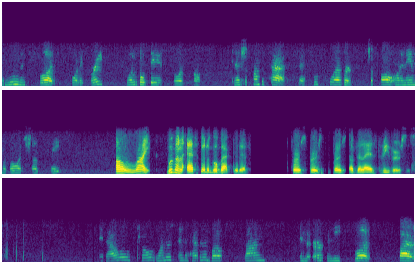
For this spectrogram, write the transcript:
the moon into blood, for the great notable day of the Lord comes. And it shall come to pass that whosoever shall call on the name of the Lord shall be saved. All right. We're going to ask her to go back to the first verse, verse of the last three verses. And I will wonders in the heaven above, signs in the earth beneath, blood, fire,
